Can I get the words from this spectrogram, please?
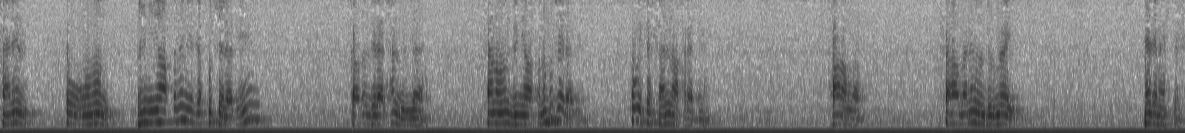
sənin oğlunun dünyasını necə puç elədin? Qadın deyir, əlhəmdülillah, sən onun dünyasını puç elədin. O isə sənin axirətini. Subhanallah. Səhabəni öldürmək nə deməkdir?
